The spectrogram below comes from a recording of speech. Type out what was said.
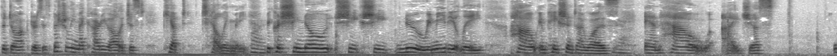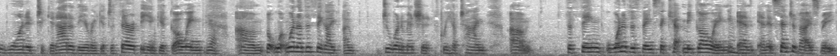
the doctors, especially my cardiologist, kept telling me Right. because she know she she knew immediately how impatient I was Yeah. and how I just wanted to get out of there and get to therapy and get going. Yeah. Um, but one one other thing I, I do want to mention, if we have time, um, the thing, one of the things that kept me going and, and incentivized me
